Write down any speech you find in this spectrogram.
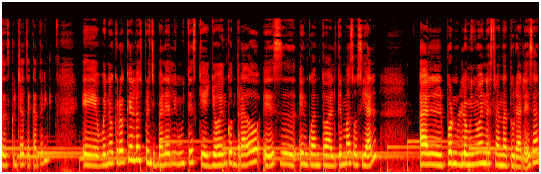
escuchas de Katherine. Eh, bueno, creo que los principales límites que yo he encontrado es eh, en cuanto al tema social, al, por lo mismo de nuestra naturaleza.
